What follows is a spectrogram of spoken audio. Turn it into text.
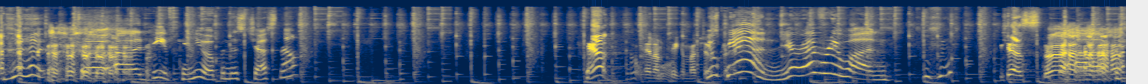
so uh, Deef, can you open this chest now? Can. Oh, and I'm taking my chest You back. can. You're everyone. Yes. Uh,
